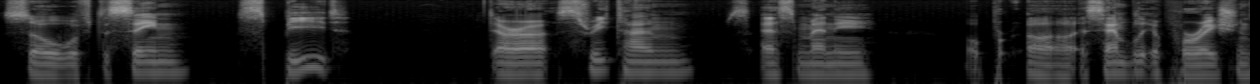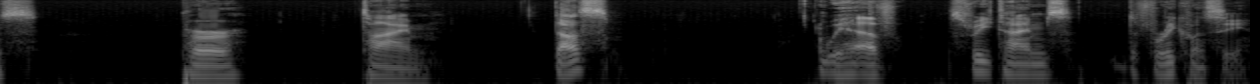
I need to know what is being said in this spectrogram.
So with the same speed, there are three times as many op uh, assembly operations per time. Thus, we have three times the frequency.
